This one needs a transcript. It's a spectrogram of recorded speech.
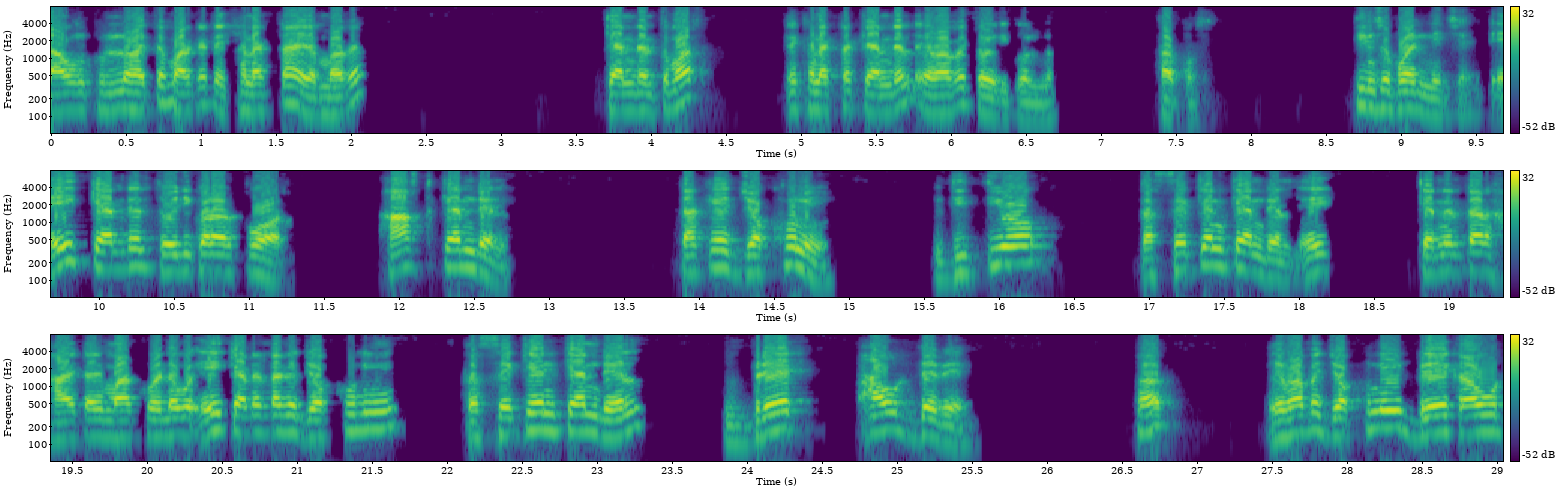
ডাউন খুললো হয়তো মার্কেট, এখানে একটা এরকম ভাবে ক্যান্ডেল তোমার, এখানে একটা ক্যান্ডেল এভাবে তৈরি করল। সাপোজ তিনশো পয়েন্ট নিচে। এই ক্যান্ডেল তৈরি করার পর ফার্স্ট ক্যান্ডেল তাকে যখনই দ্বিতীয় দ্য সেকেন্ড ক্যান্ডেল, এই ক্যান্ডেলটার হাইটাই মার্ক করে নেব এই ক্যান্ডেলটাকে যখনই সেকেন্ড ক্যান্ডেল ব্রেক আউট দেবে হ্যাঁ এভাবে যখনই ব্রেক আউট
